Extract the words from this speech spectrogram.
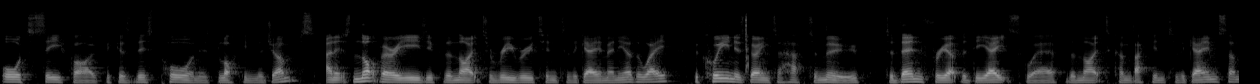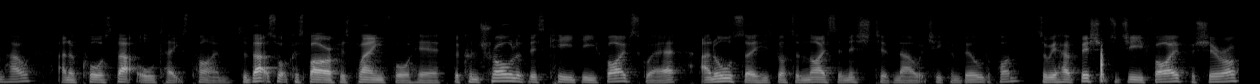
or to c5 because this pawn is blocking the jumps and it's not very easy for the knight to reroute into the game any other way. The queen is going to have to move to then free up the d8 square for the knight to come back into the game somehow and of course that all takes time. So that's what Kasparov is playing for here, the control of this key d5 square and also he's got a nice initiative now which he can build upon. So we have bishop to g5 for Shirov,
